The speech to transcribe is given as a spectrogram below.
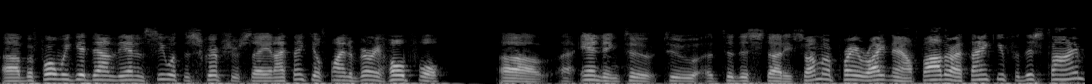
uh, before we get down to the end and see what the scriptures say. And I think you'll find a very hopeful uh, ending to to to this study. So I'm going to pray right now. Father, I thank you for this time.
